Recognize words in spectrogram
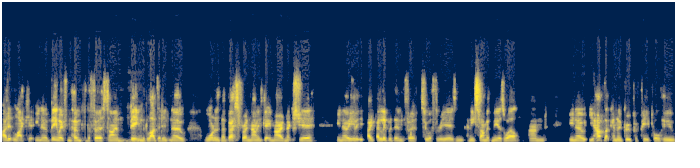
I didn't like it, you know, being away from home for the first time, being mm-hmm. with lads I didn't know. One of my best friend now, he's getting married next year. You know, he, I, I lived with him for two or three years, and, and he swam with me as well, and you know you have that kind of group of people who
